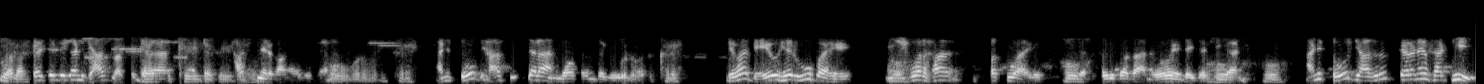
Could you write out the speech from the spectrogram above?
भक्ताच्या ठिकाणी ध्यास लागतो त्याला. ध्यास निर्माण होतो त्याला हो. आणि तो ध्यासच त्याला अनुभवापर्यंत घेऊन. तेव्हा देव हे रूप आहे हो. ईश्वर हा तत्व आहे हो. स्वरूपाचा अनुभव आहे त्याच्या हो ठिकाणी हो आणि तो जागृत करण्यासाठी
